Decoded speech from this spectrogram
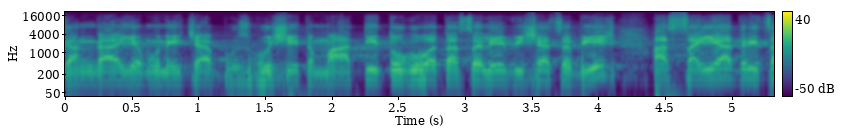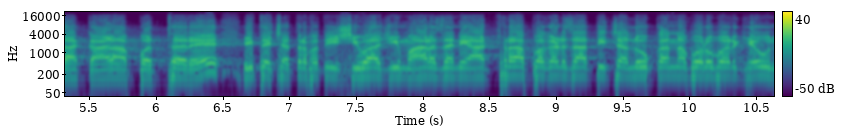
गंगा यमुनेच्या भुसभुशीत मातीत उगवत असेल हे विषाचं बीज. हा सह्याद्रीचा काळा पत्थर आहे. इथे छत्रपती शिवाजी महाराजांनी अठरा पगड जातीच्या लोकांना बरोबर घेऊन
